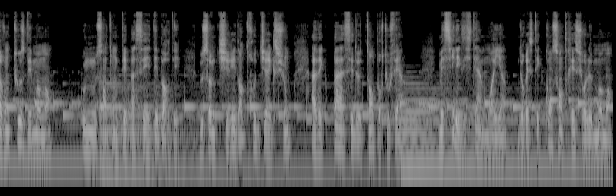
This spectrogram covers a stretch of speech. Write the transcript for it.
avons tous des moments où nous nous sentons dépassés et débordés. Nous sommes tirés dans trop de directions avec pas assez de temps pour tout faire. Mais s'il existait un moyen de rester concentré sur le moment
